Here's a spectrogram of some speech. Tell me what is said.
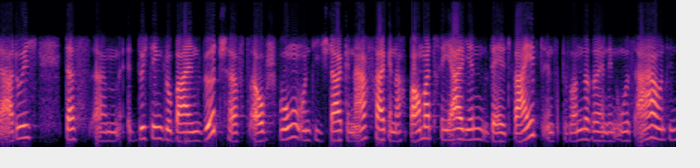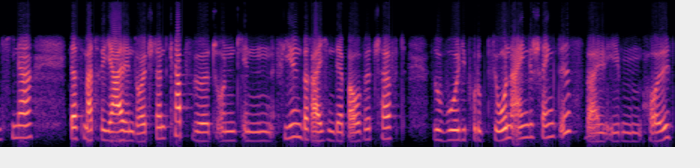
dadurch, dass ähm, durch den globalen Wirtschaftsaufschwung und die starke Nachfrage nach Baumaterialien weltweit, insbesondere in den USA und in China, das Material in Deutschland knapp wird und in vielen Bereichen der Bauwirtschaft sowohl die Produktion eingeschränkt ist, weil eben Holz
